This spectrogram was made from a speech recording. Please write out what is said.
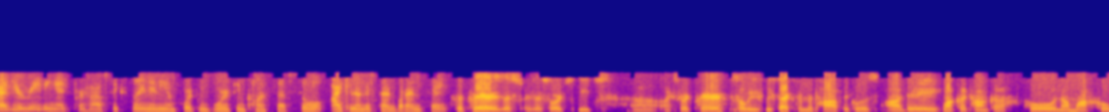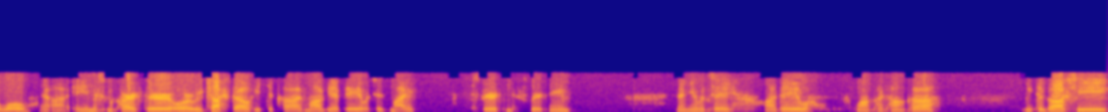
as you're reading it, perhaps explain any important words and concepts so I can understand what I'm saying. The prayer is a, is a short speech, uh, a short prayer. So we, we start from the top. It goes, Ade Wakatanka, Ho Namako Wo, uh, Amos McArthur, or Richashta Hitika Magebe, which is my spirit spirit name. Then you would say, Ade Wakatanka, Mitagashi,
